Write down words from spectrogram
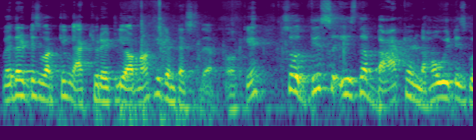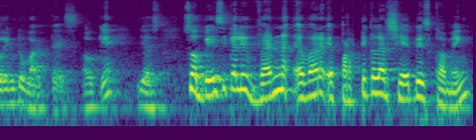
whether it is working accurately or not we can test there okay so this is the back end how it is going to work guys. Okay yes. So basically whenever a particular shape is coming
